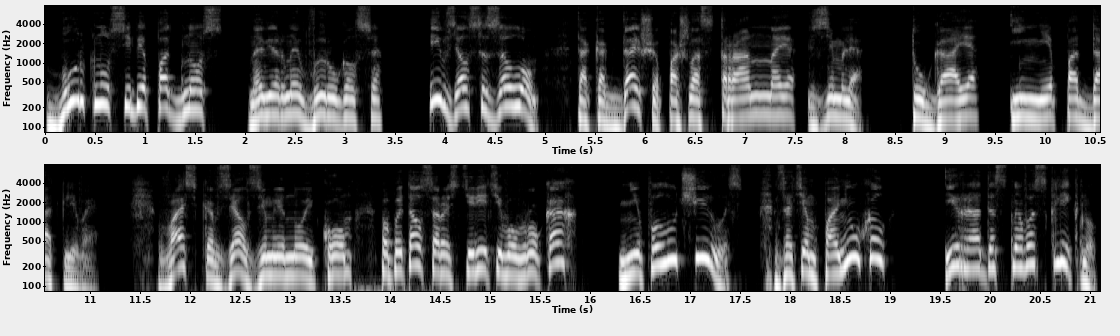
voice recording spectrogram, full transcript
буркнул себе под нос, наверное, выругался, и взялся за лом, так как дальше пошла странная земля, тугая и неподатливая. Васька взял земляной ком, попытался растереть его в руках, не получилось. Затем понюхал и радостно воскликнул.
